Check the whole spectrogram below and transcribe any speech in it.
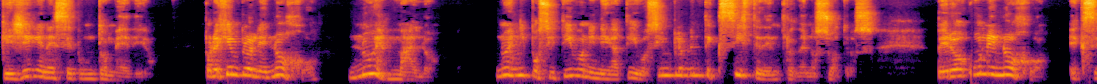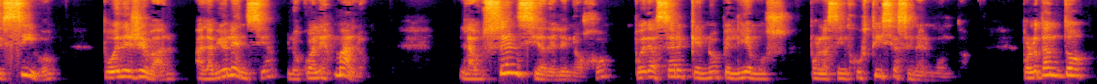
que lleguen a ese punto medio. Por ejemplo, el enojo no es malo, no es ni positivo ni negativo, simplemente existe dentro de nosotros. Pero un enojo excesivo puede llevar a la violencia, lo cual es malo. La ausencia del enojo puede hacer que no peleemos por las injusticias en el mundo. Por lo tanto,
